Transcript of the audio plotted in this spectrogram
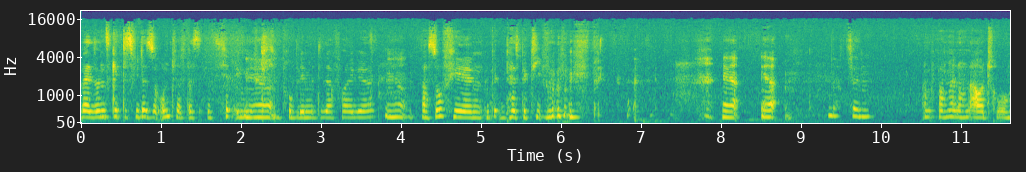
weil sonst geht das wieder so unter. Das, ich habe irgendwie Ja. ein Problem mit dieser Folge. Ja, Aus so vielen Perspektiven. ja, ja. Macht Sinn. Und brauchen wir noch ein Outro.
